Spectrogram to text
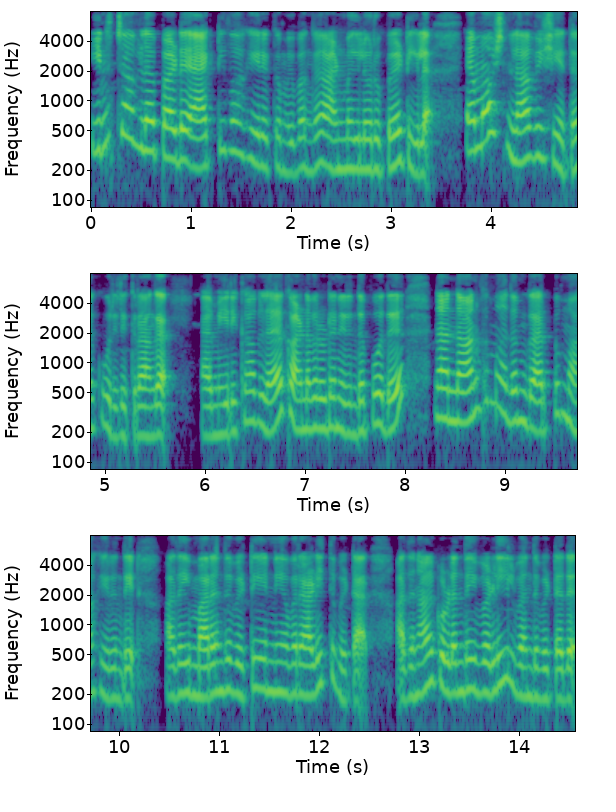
இன்ஸ்டாவில் படு ஆக்டிவாக இருக்கும் இவங்க அண்மையில் ஒரு பேட்டியில் எமோஷ்னலாக விஷயத்தை கூறியிருக்கிறாங்க. அமெரிக்காவில் கணவருடன் இருந்தபோது நான் நான்கு மாதம் கர்ப்பமாக இருந்தேன். அதை மறந்துவிட்டு என்னை அவர் அழித்து விட்டார். அதனால் குழந்தை வெளியில் வந்துவிட்டது.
